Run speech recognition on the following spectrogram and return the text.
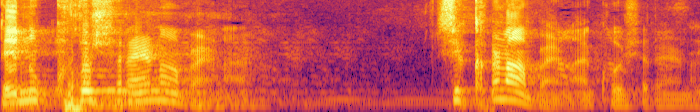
ਤੈਨੂੰ ਖੁਸ਼ ਰਹਿਣਾ ਪੈਣਾ ਸਿੱਖਣਾ ਪੈਣਾ ਖੁਸ਼ ਰਹਿਣਾ।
